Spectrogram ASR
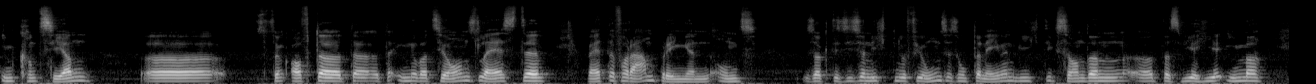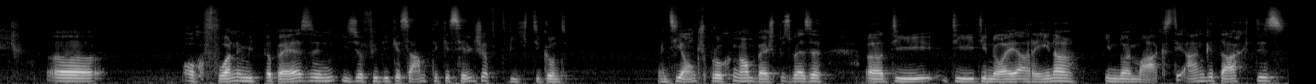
im Konzern sozusagen auf der, der, der Innovationsleiste weiter voranbringen. Und ich sage, das ist ja nicht nur für uns als Unternehmen wichtig, sondern äh, dass wir hier immer äh, auch vorne mit dabei sind, ist ja für die gesamte Gesellschaft wichtig. Und wenn Sie angesprochen haben, beispielsweise äh, die, die, die neue Arena in Neumarx, die angedacht ist,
